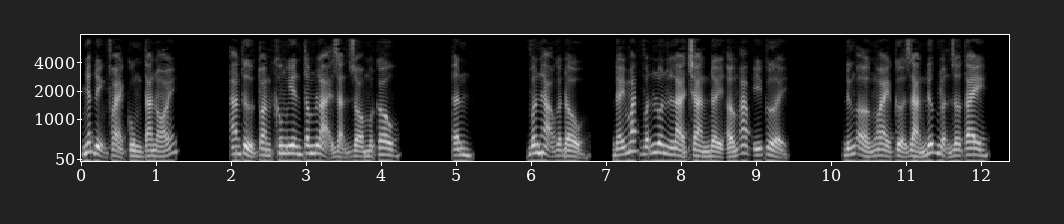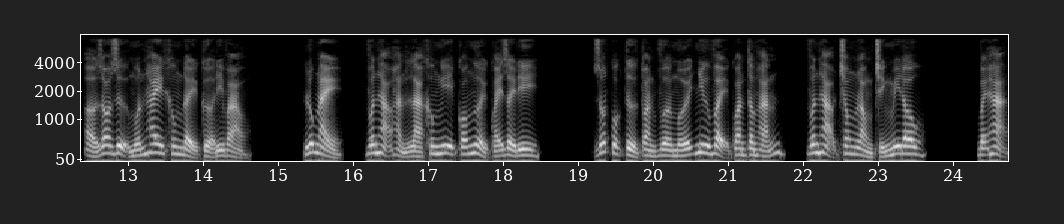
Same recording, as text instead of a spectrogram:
nhất định phải cùng ta nói. An tử toàn không yên tâm lại dặn dò một câu. ân Vân Hạo gật đầu, đáy mắt vẫn luôn là tràn đầy ấm áp ý cười. Đứng ở ngoài cửa giản nước nhuận giơ tay, ở do dự muốn hay không đẩy cửa đi vào. Lúc này, Vân Hạo hẳn là không nghĩ có người quấy rầy đi. Rốt cuộc tử toàn vừa mới như vậy quan tâm hắn, Vân Hạo trong lòng chính mỹ đâu. Bậy hạ,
